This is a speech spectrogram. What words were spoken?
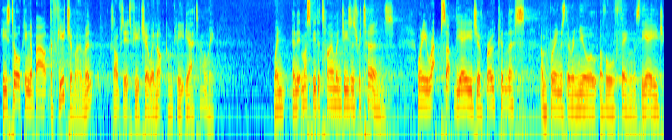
He's talking about the future moment because obviously it's future, we're not complete yet, are we? When, and it must be the time when Jesus returns, when he wraps up the age of brokenness and brings the renewal of all things, the age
